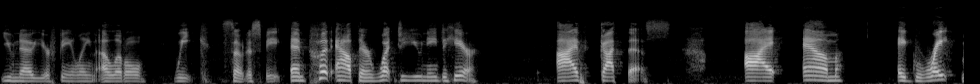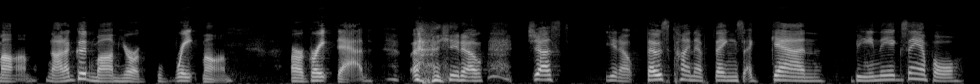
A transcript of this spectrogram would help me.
you know, you're feeling a little weak, so to speak, and put out there what do you need to hear? I've got this. I am a great mom, not a good mom, you're a great mom or a great dad. you know, just, you know, those kind of things, again, being the example.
